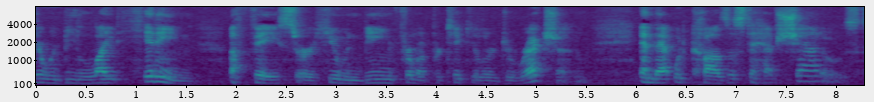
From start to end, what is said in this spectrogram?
there would be light hitting a face or a human being from a particular direction, and that would cause us to have shadows.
